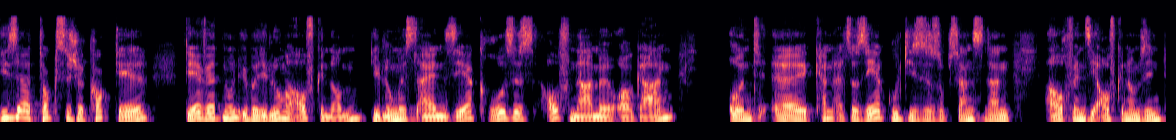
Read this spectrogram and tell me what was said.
Dieser toxische Cocktail, der wird nun über die Lunge aufgenommen. Die Lunge ist ein sehr großes Aufnahmeorgan, und äh, kann also sehr gut diese Substanzen dann, auch wenn sie aufgenommen sind,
